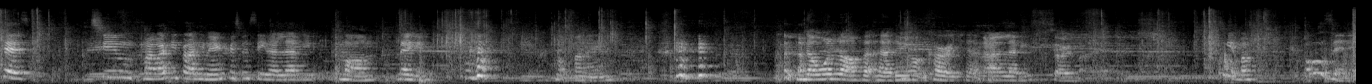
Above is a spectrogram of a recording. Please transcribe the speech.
Says, to my wifey Friday, Merry Christmas Eve, I love you, Mom, Megan. Not funny. no one laugh at her. Do you not encourage her? I love you so much. Get my balls in it.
